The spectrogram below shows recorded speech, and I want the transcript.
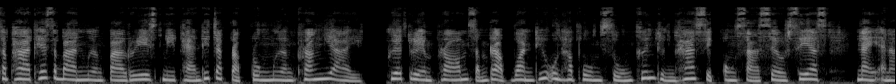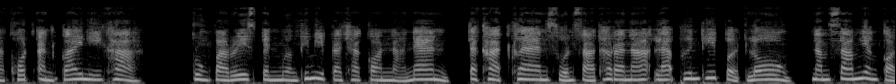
สภาเทศบาลเมืองปารีสมีแผนที่จะปรับปรุงเมืองครั้งใหญ่ เพื่อเตรียมพร้อมสำหรับวันที่อุณหภูมิสูงขึ้นถึง 50 องศาเซลเซียส ในอนาคตอันใกล้นี้ค่ะกรุงปารีสเป็นเมืองที่มีประชากรหนาแน่น แต่ขาดแคลนสวนสาธารณะและพื้นที่เปิดโล่ง นำซ้ำยังก่อ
